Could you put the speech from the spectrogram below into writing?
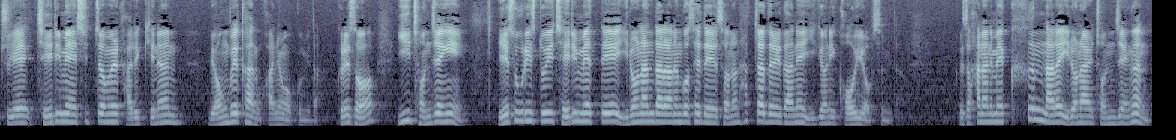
주의 재림의 시점을 가리키는 명백한 관용어구입니다. 그래서 이 전쟁이 예수 그리스도의 재림의 때에 일어난다라는 것에 대해서는 학자들 간의 이견이 거의 없습니다. 그래서 하나님의 큰 날에 일어날 전쟁은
